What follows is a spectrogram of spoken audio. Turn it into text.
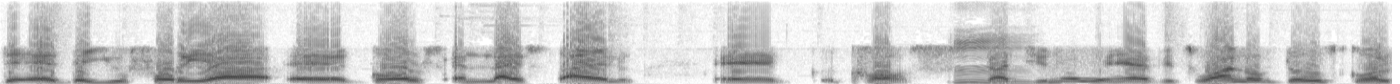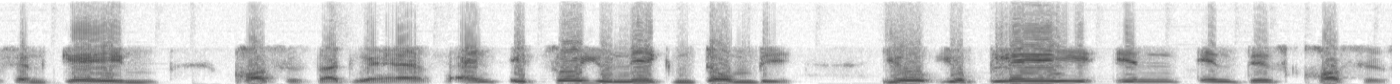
the, the Euphoria uh, Golf and Lifestyle uh, course mm. that you know we have. It's one of those golf and game courses that we have, and it's so unique, Ntombi you you play in in these courses,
